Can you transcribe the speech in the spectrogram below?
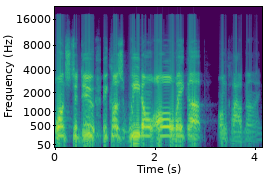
wants to do because we don't all wake up on cloud nine.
